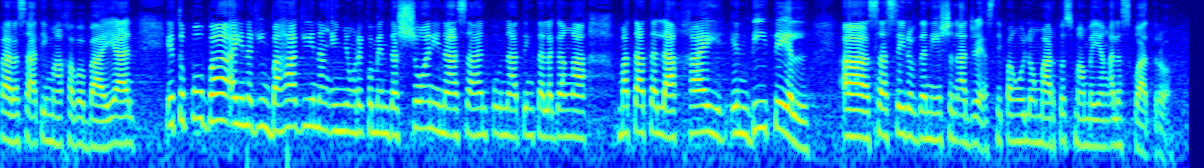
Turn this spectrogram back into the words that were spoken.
para sa ating mga kababayan. Ito po ba ay naging bahagi ng inyong rekomendasyon? Inaasahan po nating talagang ah, matatalakay in detail ah, sa State of the Nation address ni Pangulong Marcos mamayang alas 4.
